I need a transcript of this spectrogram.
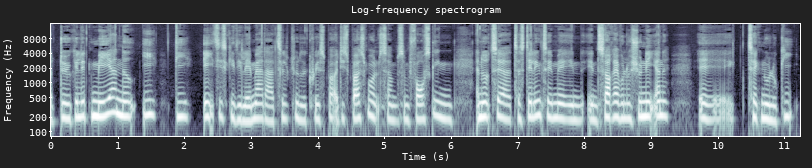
at dykke lidt mere ned i de etiske dilemmaer, der er tilknyttet CRISPR, og de spørgsmål, som, som forskningen er nødt til at tage stilling til med en, en så revolutionerende øh, teknologi.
